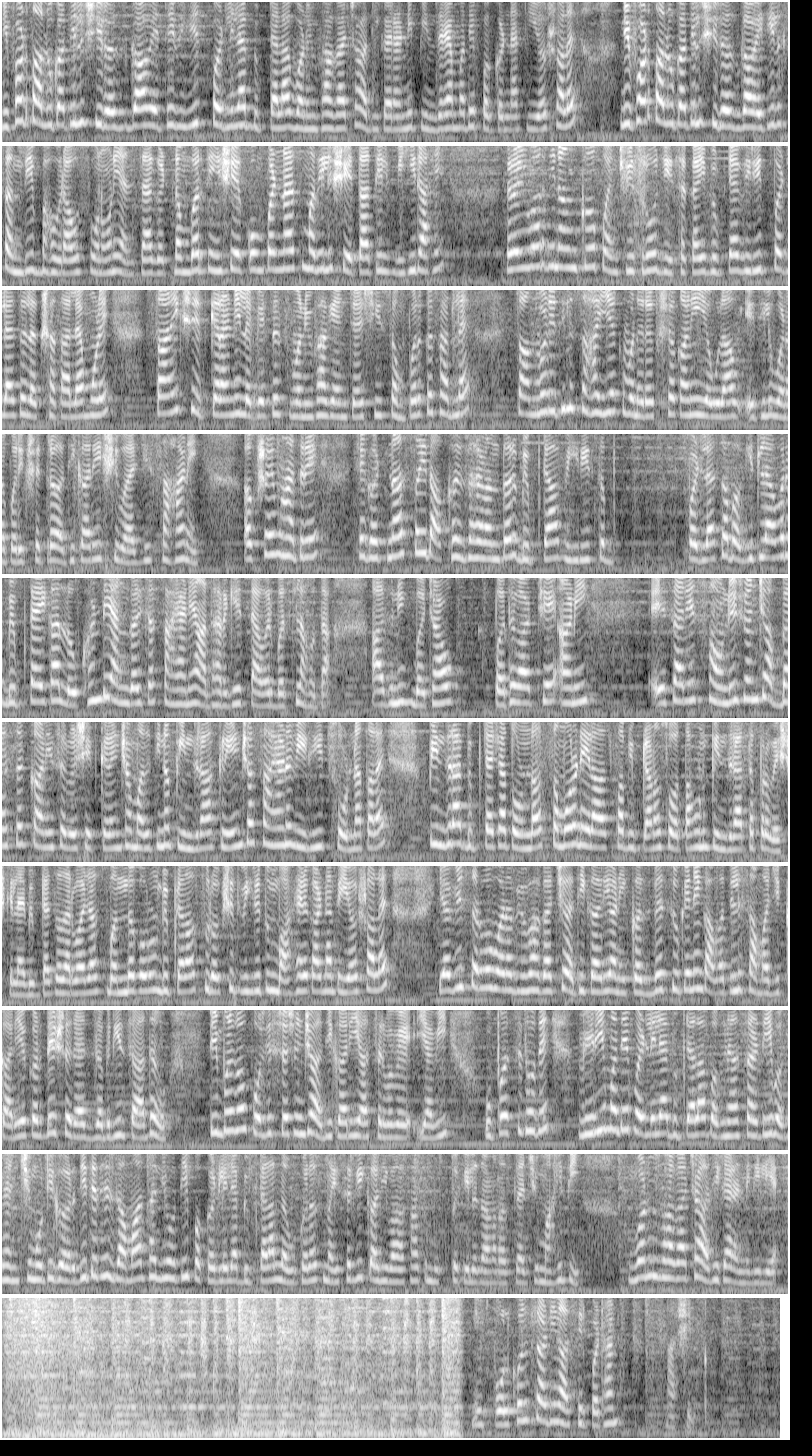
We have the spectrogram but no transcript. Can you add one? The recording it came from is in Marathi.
निफाड तालुक्यातील शिरसगाव येथे विहिरीत पडलेल्या बिबट्याला वनविभागाच्या अधिकाऱ्यांनी पिंजऱ्यामध्ये पकडण्यात यश आलंय. निफाड तालुक्यातील शिरसगाव येथील संदीप भाऊराव सोनवणे यांचा गट नंबर तीनशे एकोणपन्नास मधील शेतातील विहीर आहे. रविवार दिनांक पंचवीस रोजी सकाळी बिबट्या विहिरीत पडल्याचं लक्षात आल्यामुळे स्थानिक शेतकऱ्यांनी लगेचच वनविभाग यांच्याशी संपर्क साधलाय. चांदवड येथील सहाय्यक वनरक्षक आणि येवलाव येथील वनपरिक्षेत्र अधिकारी शिवाजी सहाणे अक्षय म्हात्रे हे घटनास्थळी दाखल झाल्यानंतर बिबट्या विहिरीत पडल्याचं बघितल्यावर बिबट्या एका लोखंडी अँगलच्या सहाय्याने आधार घेत त्यावर बसला होता. आधुनिक बचाव पथकाचे आणि एस आर एस फाउंडेशनचे अभ्यासक आणि सर्व शेतकऱ्यांच्या मदतीनं पिंजरा क्रेनच्या सहाय्यानं विहिरीत सोडण्यात आलाय. पिंजरा बिबट्याच्या तोंडात समोर नेला असता बिबट्यानं स्वतःहून पिंजऱ्यात प्रवेश केलाय. बिबट्याचा दरवाजा बंद करून बिबट्याला सुरक्षित विहिरीतून बाहेर काढण्यात यश आलंय. यावेळी सर्व वन विभागाचे अधिकारी आणि कसबे सुकेने गावातील सामाजिक कार्यकर्ते शर्यत जबरी जाधव पिंपळगाव पोलीस स्टेशनचे अधिकारी या सर्व वेळ यावेळी उपस्थित होते. विहिरीमध्ये पडलेल्या बिबट्याला बघण्यासाठी बघ्यांची मोठी गर्दी तेथे जमा झाली होती. पकडलेल्या बिबट्याला लवकरच नैसर्गिक अधिवासात मुक्त केलं जाणार असल्याची माहिती वन विभागाच्या अधिकाऱ्यांनी दिली आहे. न्यूज पोलखोलसाठी नासिर पठाण नाशिक.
